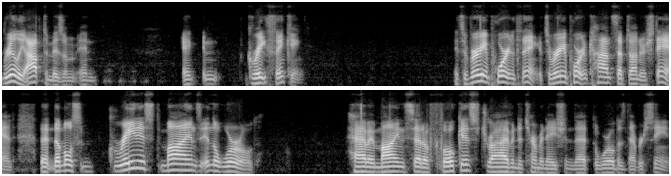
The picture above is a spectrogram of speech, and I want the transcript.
really optimism and, and, and great thinking. It's a very important thing. It's a very important concept to understand that the most greatest minds in the world have a mindset of focus, drive, and determination that the world has never seen.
